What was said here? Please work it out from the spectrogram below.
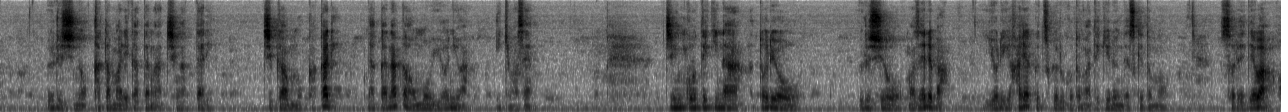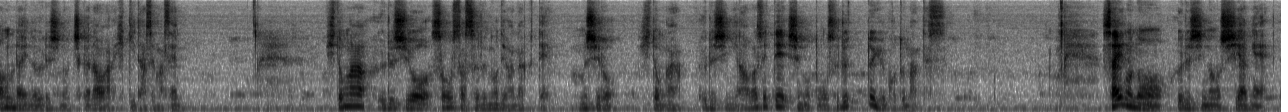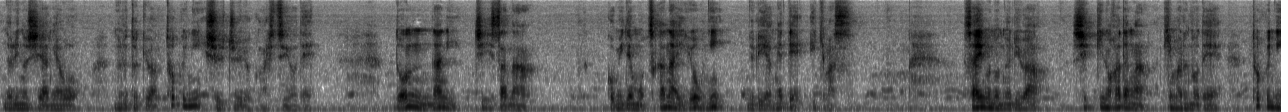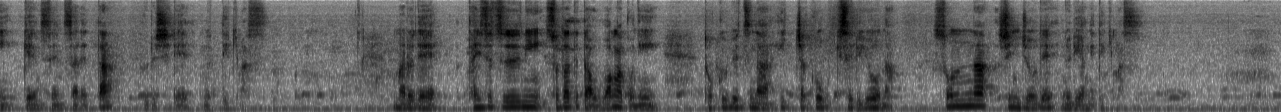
漆の固まり方が違ったり時間もかかりなかなか思うようにはいきません。人工的な塗料を漆を混ぜればより早く作ることができるんですけどもそれでは本来の漆の力は引き出せません。人が漆を操作するのではなくてむしろ人が漆に合わせて仕事をするということなんです。最後の漆の仕上げ塗りの仕上げを塗る時は特に集中力が必要でどんなに小さなゴミでもつかないように塗り上げていきます。最後の塗りは漆器の肌が決まるので特に厳選された漆で塗っていきます。まるで大切に育てた我が子に特別な一着を着せるようなそんな心情で塗り上げていきます。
